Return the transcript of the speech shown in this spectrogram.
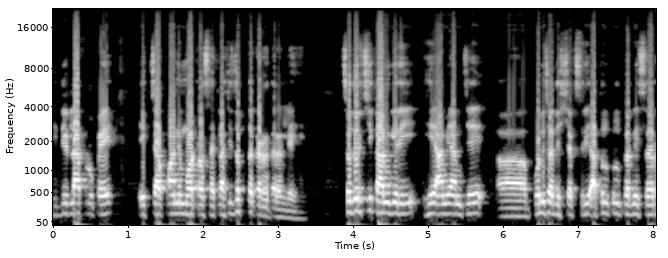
ही दीड लाख रुपये एक चाकू आणि मोटरसायकल अशी जप्त करण्यात आलेली आहे. सदरची कामगिरी हे आम्ही आमचे पोलीस अधीक्षक श्री अतुल कुलकर्णी सर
